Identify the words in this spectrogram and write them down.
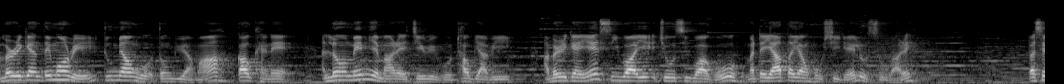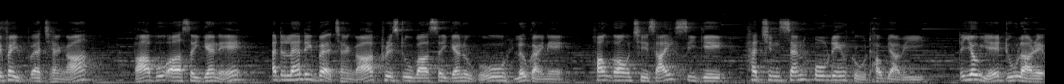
American သင်းမောတွေတူးမြောင်းကိုအသုံးပြုရမှာကောက်ခံတဲ့အလွန်မင်းမြင်မာတဲ့ကြေးတွေကိုထောက်ပြပြီး American ရဲ့စီးပွားရေးအကျိုးစီးပွားကိုမတရားသက်ရောက်မှုရှိတယ်လို့ဆိုပါတယ်။ Pacific ဘက်ခြမ်းက ဘာဘူအာစိတ်ကမ်းနဲ့ Atlantic ဘက်ခြမ်းက Christopher စိတ်ကမ်းတို့ကိုလုတ်ကင်တဲ့ဟောင်ကောင်ခြေဆိုင် CK Hutchinson Holdings ကိုထောက်ပြပြီးတရုတ်ရဲ့ဒူးလာတဲ့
